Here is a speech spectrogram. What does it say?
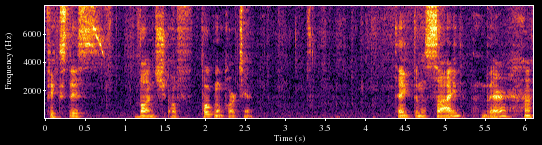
fix this bunch of Pokemon cards here. Take them aside, there.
